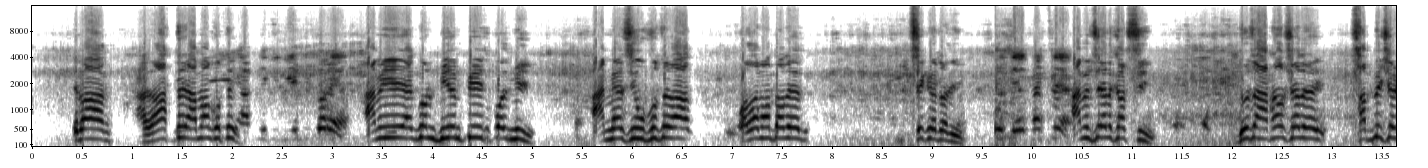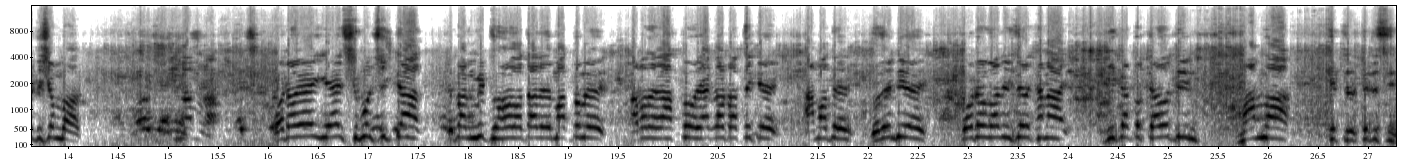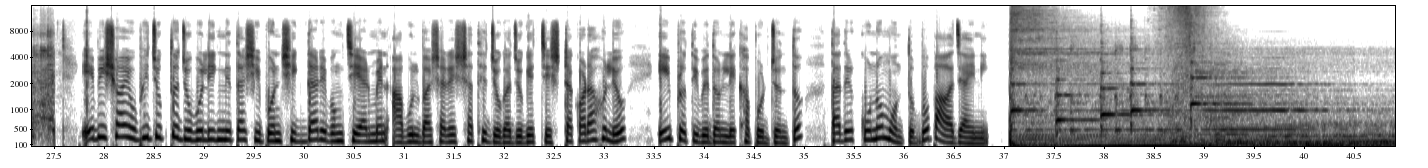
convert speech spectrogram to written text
এবং রাত্রে আমার আমি একজন বিএনপির কর্মী। আমি আছি উপজেলা আলামাদারের সেক্রেটারি। আমি জেল খাটছি। দু হাজার আঠারো সালে ছাব্বিশে ডিসেম্বর। ওটা এই শিবন শিক্ষা এবং মৃত্যু হাওলাদারের মাধ্যমে আমাদের রাত্র এগারোটা থেকে আমাদের ধরে নিয়ে পটুয়াখালী জেলখানায় বিগত তেরো দিন মামলা কেটে- কেটেছি এ বিষয়ে অভিযুক্ত যুবলীগ নেতা শিপন শিকদার এবং চেয়ারম্যান আবুল বাশারের সাথে যোগাযোগের চেষ্টা করা হলেও এই প্রতিবেদন লেখা পর্যন্ত তাদের কোনো মন্তব্য পাওয়া যায়নি।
